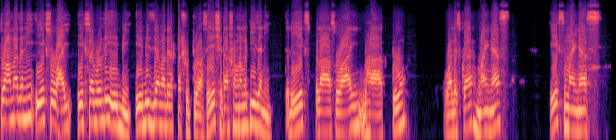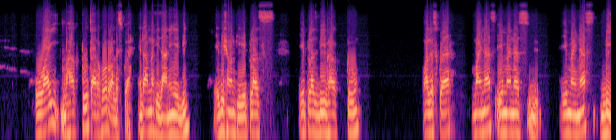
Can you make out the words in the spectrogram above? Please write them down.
তো আমরা জানি এক্স ওয়াই এক্স ওয়াই বলতে এ বি এ বি যে আমাদের একটা সূত্র আছে, সেটার সমান আমরা কি জানি? তাহলে এক্স প্লাস ওয়াই ভাগ two whole square minus X minus Y ভাগ টু তারপর ওয়াল স্কোয়ার এটা আমরা কি জানি? এ বি এ বি সমান কি? A plus A plus B ভাগ two whole square minus A minus A minus B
